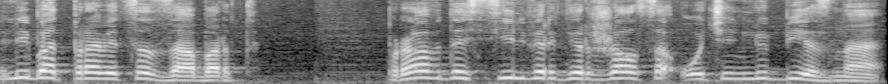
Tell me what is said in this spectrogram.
либо отправиться за борт. Правда, Сильвер держался очень любезно,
